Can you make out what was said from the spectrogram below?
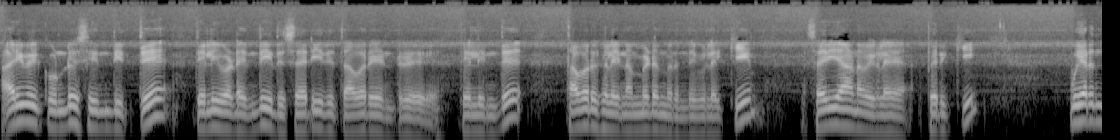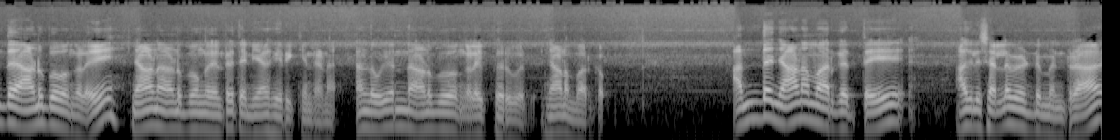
அறிவை கொண்டு சிந்தித்து தெளிவடைந்து இது சரி இது தவறு என்று தெளிந்து தவறுகளை நம்மிடமிருந்து விலக்கி சரியானவைகளை பெருக்கி உயர்ந்த அனுபவங்களை ஞான அனுபவங்கள் என்று தனியாக இருக்கின்றன. அந்த உயர்ந்த அனுபவங்களை பெறுவது ஞான மார்க்கம் அந்த ஞான மார்க்கத்தை அதில் செல்ல வேண்டுமென்றால்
